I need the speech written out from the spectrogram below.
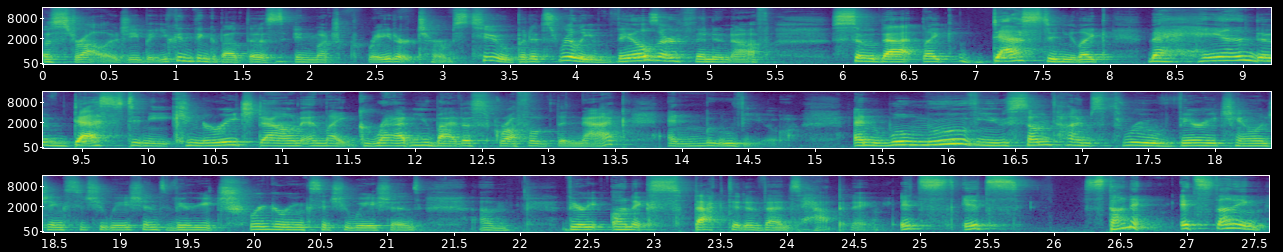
astrology, but you can think about this in much greater terms too. But it's really veils are thin enough so that like destiny, like the hand of destiny can reach down and like grab you by the scruff of the neck and move you and will move you sometimes through very challenging situations, very triggering situations, um, very unexpected events happening. It's it's stunning. It's stunning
